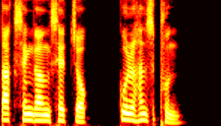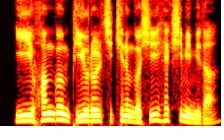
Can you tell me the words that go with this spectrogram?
딱 생강 세 쪽, 꿀 한 스푼. 이 황금 비율을 지키는 것이 핵심입니다.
